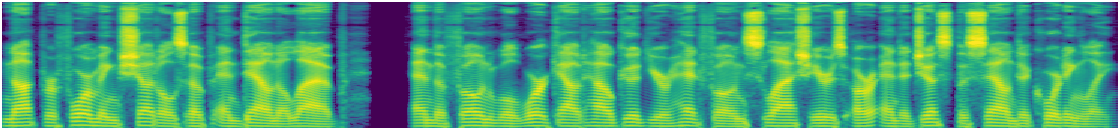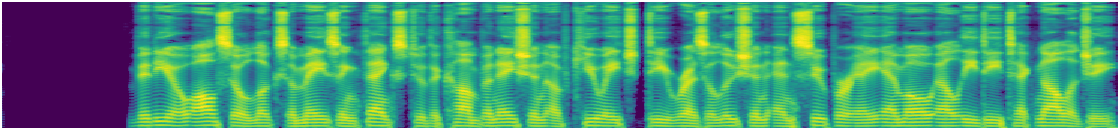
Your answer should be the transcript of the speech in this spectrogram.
not performing shuttles up and down a lab, and the phone will work out how good your headphones slash ears are and adjust the sound accordingly. Video also looks amazing thanks to the combination of QHD resolution and Super AMOLED technology,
